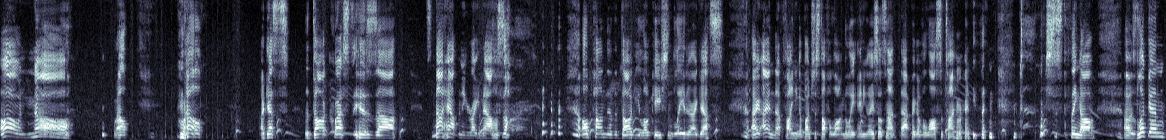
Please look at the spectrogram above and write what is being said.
Oh no! Well, well, I guess the dog quest is, uh, it's not happening right now, so I'll ponder the doggy location later, I guess. I, I ended up finding a bunch of stuff along the way anyway, so it's not that big of a loss of time or anything. it's just the thing of, I was looking,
